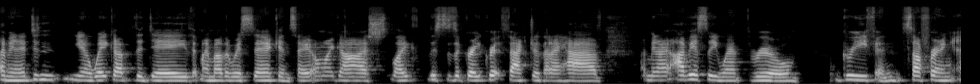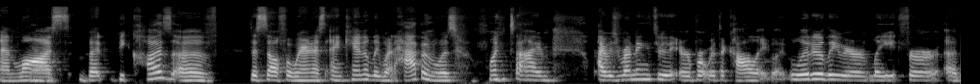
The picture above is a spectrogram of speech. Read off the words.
I mean, I didn't, you know, wake up the day that my mother was sick and say, "Oh my gosh, like this is a great grit factor that I have." I mean, I obviously went through grief and suffering and loss, yeah. but because of the self awareness. And candidly, what happened was one time I was running through the airport with a colleague. Like literally, we were late for a,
